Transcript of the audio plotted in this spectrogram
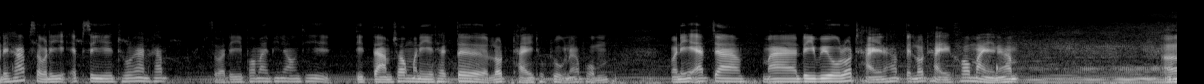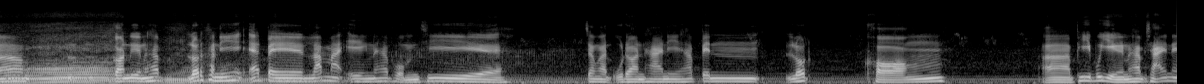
วัสดีครับ สวัสดี FC ทุกท่านครับ สวัสดีพ่อแม่พี่น้องที่ติดตามช่องมณีแท็กเตอร์รถไถถูกๆนะครับผม วันนี้แอดจะมารีวิวรถไถนะครับ เป็นรถไถเข้าใหม่นะครับเอ่อก่อนอื่นนะครับรถคันนี้แอดไปรับมาเองนะครับ ผมที่จังหวัดอุดรธานีครับ เป็นรถของอพี่ผู้หญิงนะครับ ใช้ใน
